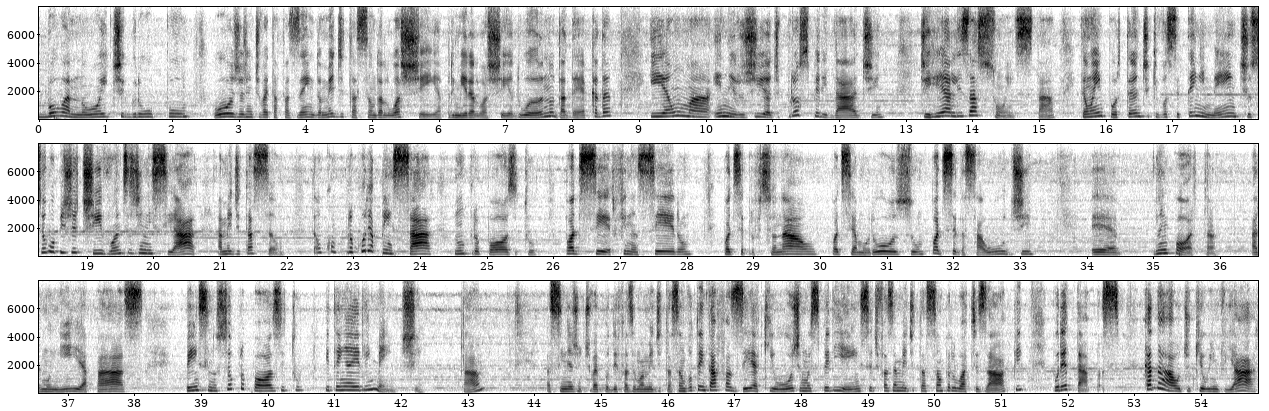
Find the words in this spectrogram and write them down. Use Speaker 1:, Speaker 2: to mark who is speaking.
Speaker 1: Boa noite, grupo. Hoje a gente vai estar tá fazendo a meditação da lua cheia, a primeira lua cheia do ano, da década, e é uma energia de prosperidade, de realizações, tá? Então é importante que você tenha em mente o seu objetivo antes de iniciar a meditação. Então procure pensar num propósito, pode ser financeiro, Pode ser profissional, pode ser amoroso, pode ser da saúde, é, não importa. Harmonia, paz. Pense no seu propósito e tenha ele em mente, tá? Assim a gente vai poder fazer uma meditação. Vou tentar fazer aqui hoje uma experiência de fazer a meditação pelo WhatsApp por etapas. Cada áudio que eu enviar,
